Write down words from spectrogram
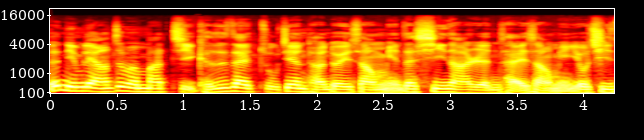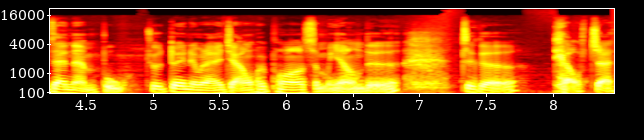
那你们俩这么麻吉，可是，在组建团队上面，在吸纳人才上面，尤其在南部，就对你们来讲会碰到什么样的这个挑战？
